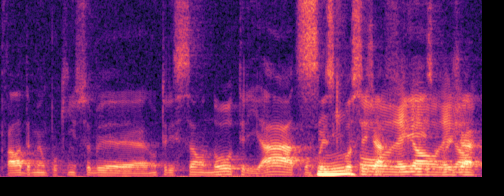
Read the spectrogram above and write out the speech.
falar também um pouquinho sobre é, nutrição no triatlo, Sim. coisas que você Pô, já legal, fez, legal. já,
